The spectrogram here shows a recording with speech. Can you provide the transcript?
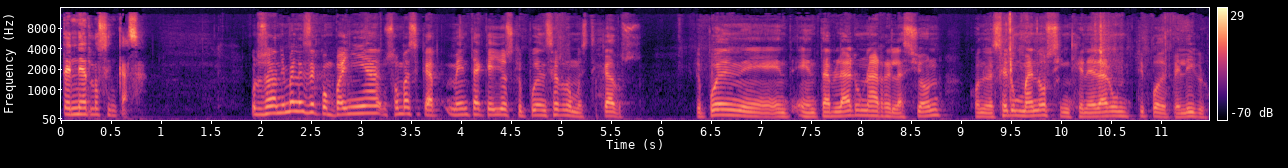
tenerlos en casa? Pues los animales de compañía son básicamente aquellos que pueden ser domesticados, que pueden eh, entablar una relación con el ser humano sin generar un tipo de peligro.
